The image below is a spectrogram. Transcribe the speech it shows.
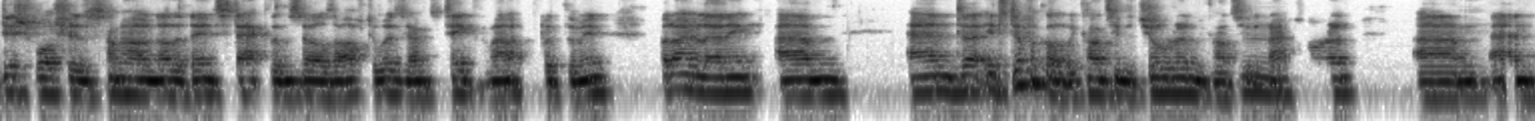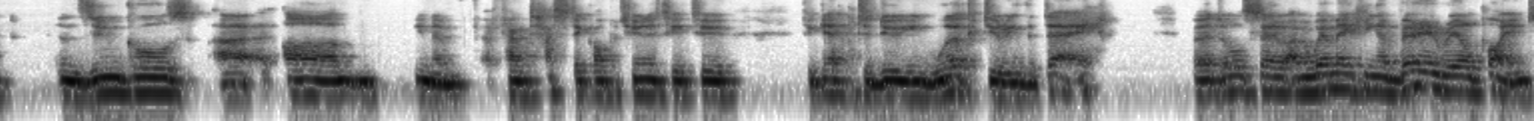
dishwashers somehow or another don't stack themselves afterwards. You have to take them out, put them in. But I'm learning. Um, and uh, it's difficult. We can't see the children, we can't see the Mm. grandchildren, um, and, and Zoom calls uh, are, you know, a fantastic opportunity to to get to doing work during the day. But also, I mean, we're making a very real point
